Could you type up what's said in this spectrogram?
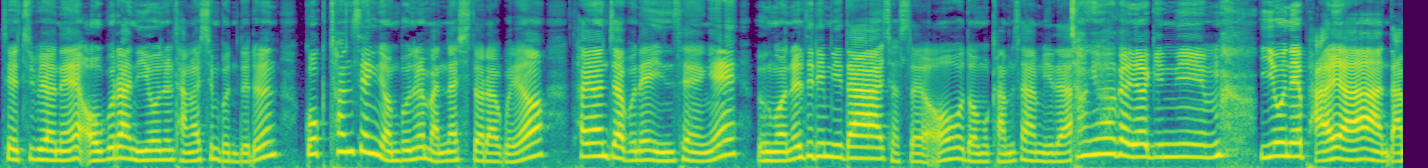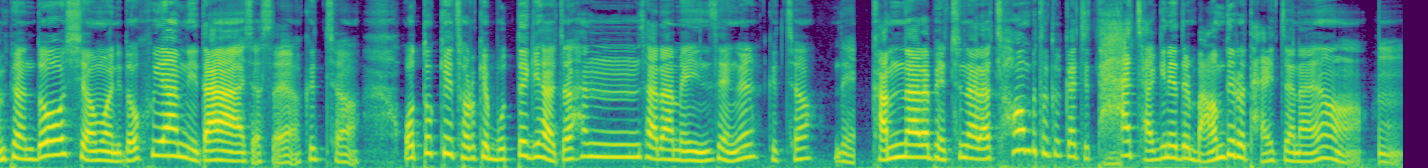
제 주변에 억울한 이혼을 당하신 분들은 꼭 천생연분을 만나시더라고요. 사연자분의 인생에 응원을 드립니다 하셨어요. 어 너무 감사합니다. 정혜화가 여기님 이혼해 봐야 남편도 시어머니도 후회합니다 하셨어요. 그쵸? 어떻게 저렇게 못되게 하죠? 한 사람의 인생을 그쵸? 네. 감나라 배추나라 처음부터 끝까지 다 자기네들 마음대로 다 했잖아요. 음,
